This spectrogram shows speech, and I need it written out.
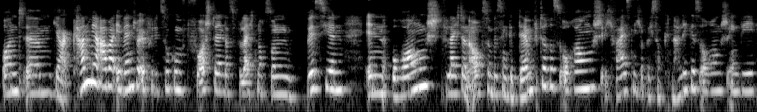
Und ähm, ja, kann mir aber eventuell für die Zukunft vorstellen, dass vielleicht noch so ein bisschen in Orange, vielleicht dann auch so ein bisschen gedämpfteres Orange. Ich weiß nicht, ob ich so ein knalliges Orange irgendwie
